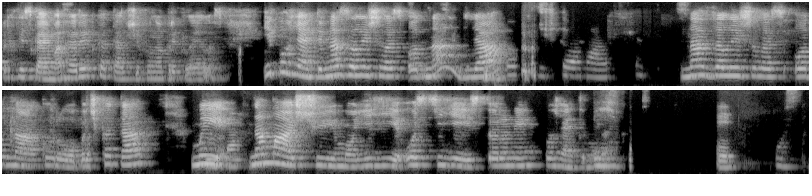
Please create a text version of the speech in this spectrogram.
Притискай Маргаритка так, щоб воно приклеїлось. І погляньте, в нас залишилась одна для в нас залишилась одна коробочка, так? Ми намащуємо її ось цієї сторони. Погляньте, Маргарита, Ось так.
